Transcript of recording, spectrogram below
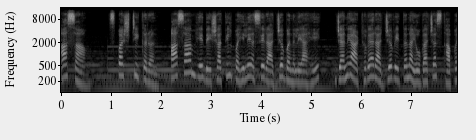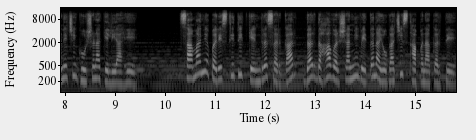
आसाम. स्पष्टीकरण. आसाम हे देशातील पहिले असे राज्य बनले आहे ज्याने आठव्या राज्य वेतन आयोगाच्या स्थापनेची घोषणा केली आहे. सामान्य परिस्थितीत केंद्र सरकार दर दहा वर्षांनी वेतन आयोगाची स्थापना करते.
